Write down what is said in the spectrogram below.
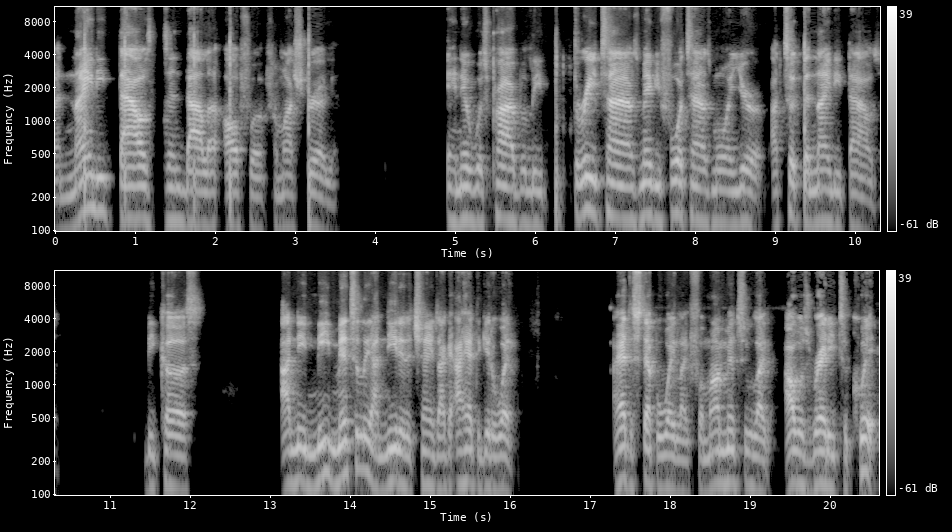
a ninety thousand dollar offer from Australia, and it was probably three times, maybe four times more in Europe. I took the ninety thousand because I need me mentally. I needed a change. I, I had to get away. I had to step away. Like for my mental, like I was ready to quit.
